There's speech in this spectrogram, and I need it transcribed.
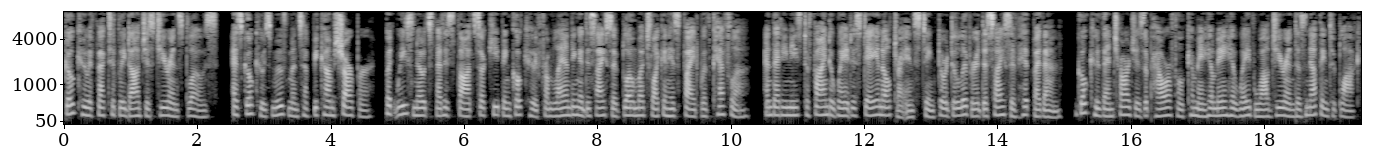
Goku effectively dodges Jiren's blows, as Goku's movements have become sharper, but Whis notes that his thoughts are keeping Goku from landing a decisive blow much like in his fight with Kefla and that he needs to find a way to stay in Ultra Instinct or deliver a decisive hit by then. Goku then charges a powerful Kamehameha wave while Jiren does nothing to block.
